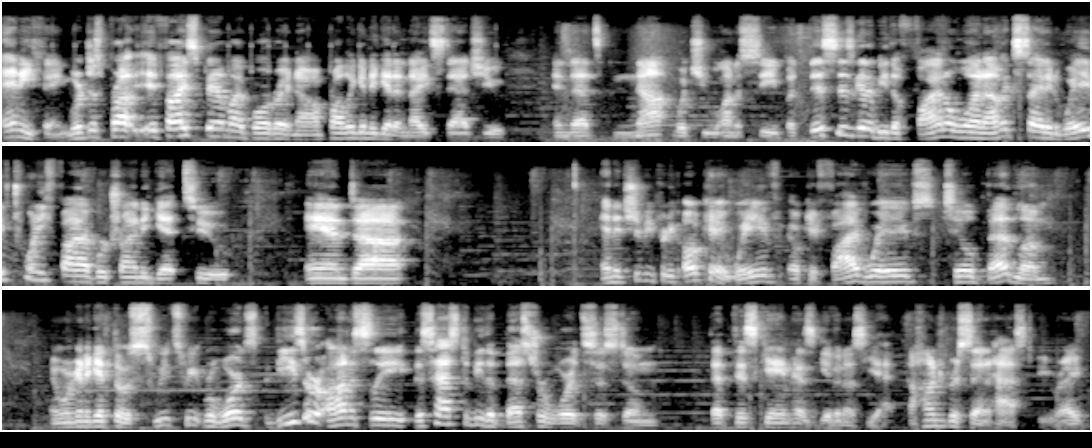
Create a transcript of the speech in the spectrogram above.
anything. We're just probably, if I spam my board right now, I'm probably going to get a knight statue, and that's not what you want to see. But this is going to be the final one. I'm excited. Wave 25 we're trying to get to, and, uh, and it should be pretty, okay, wave, okay, five waves till Bedlam and we're going to get those sweet, sweet rewards. These are honestly, this has to be the best reward system that this game has given us yet. 100% it has to be, right?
